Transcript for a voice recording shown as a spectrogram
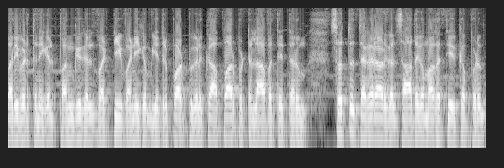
பரிவர்த்தனைகள் பங்குகள் வட்டி வணிகம் எதிர்பார்ப்புகளுக்கு அப்பாற்பட்ட லாபத்தை தரும். சொத்து தகராறுகள் சாதகமாக தீர்க்கப்படும்.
